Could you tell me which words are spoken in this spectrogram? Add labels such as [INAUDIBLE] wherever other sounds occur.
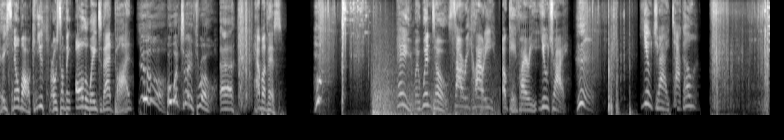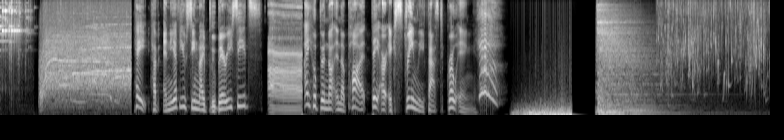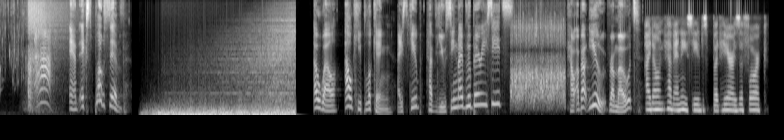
Hey, Snowball, can you throw something all the way to that pot? Yeah, but what should I throw? Uh, how about this? [GASPS] hey, my wind toe! Sorry, Cloudy. Okay, Firey, you try. [LAUGHS] You try, Taco. Hey, have any of you seen my blueberry seeds? Uh, I hope they're not in a pot. They are extremely fast growing. ah! [GASPS] [LAUGHS] And explosive! Oh well, I'll keep looking. Ice Cube, have you seen my blueberry seeds? How about you, Remote? I don't have any seeds, but here is a fork.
